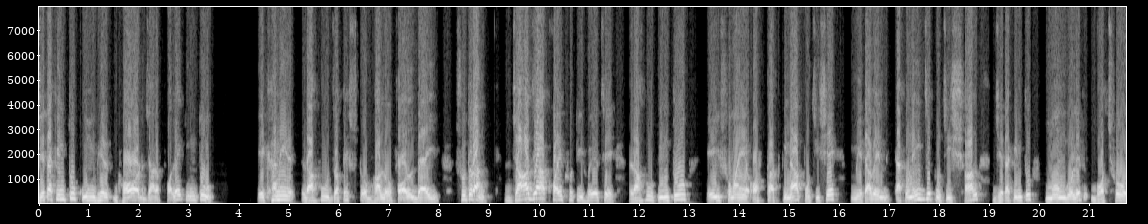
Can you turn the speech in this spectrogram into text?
যেটা কিন্তু কুম্ভের ঘর, যার ফলে কিন্তু এখানে রাহু যথেষ্ট ভালো ফল দেয়। সুতরাং যা যা ক্ষয়ক্ষতি হয়েছে, রাহু কিন্তু এই সময়ে অর্থাৎ কিনা পঁচিশে মেটাবেন। এখন এই যে পঁচিশ সাল, যেটা কিন্তু মঙ্গলের বছর।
